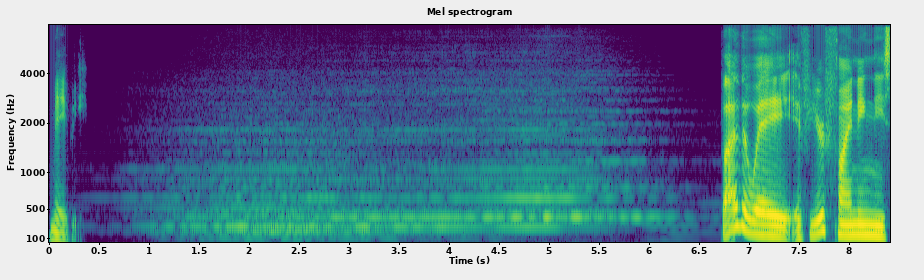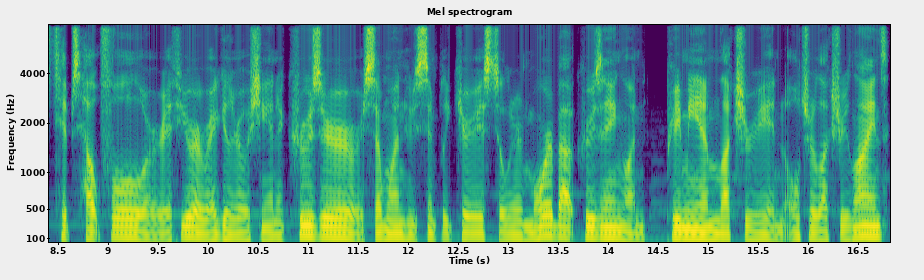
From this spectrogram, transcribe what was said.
Maybe. By the way, if you're finding these tips helpful, or if you're a regular Oceania cruiser, or someone who's simply curious to learn more about cruising on premium, luxury, and ultra luxury lines,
